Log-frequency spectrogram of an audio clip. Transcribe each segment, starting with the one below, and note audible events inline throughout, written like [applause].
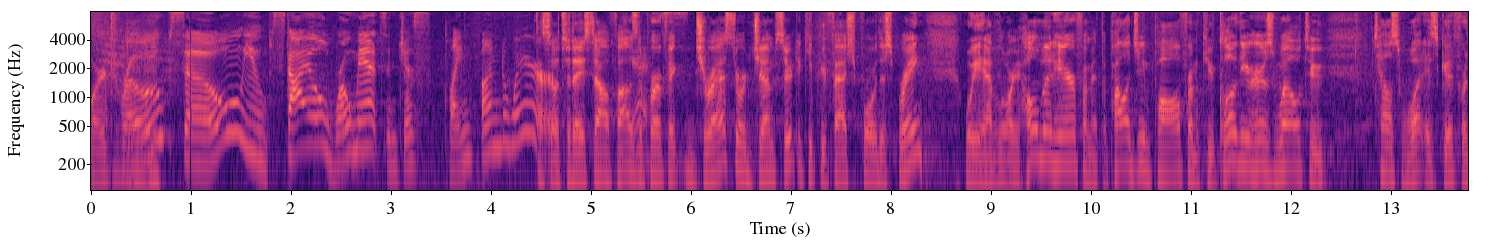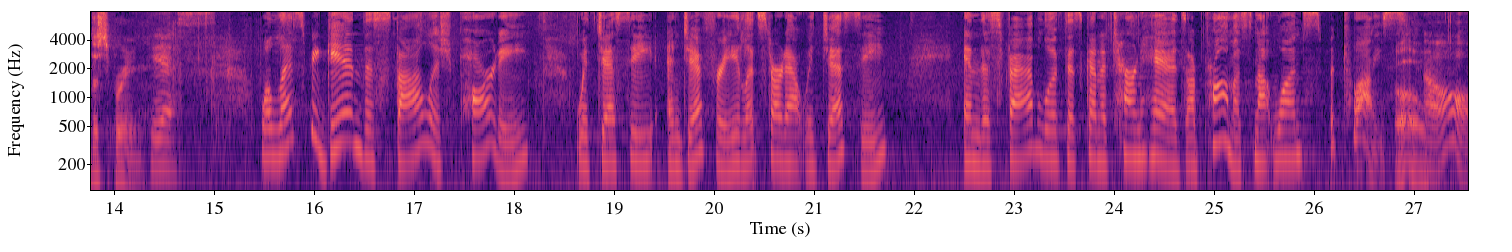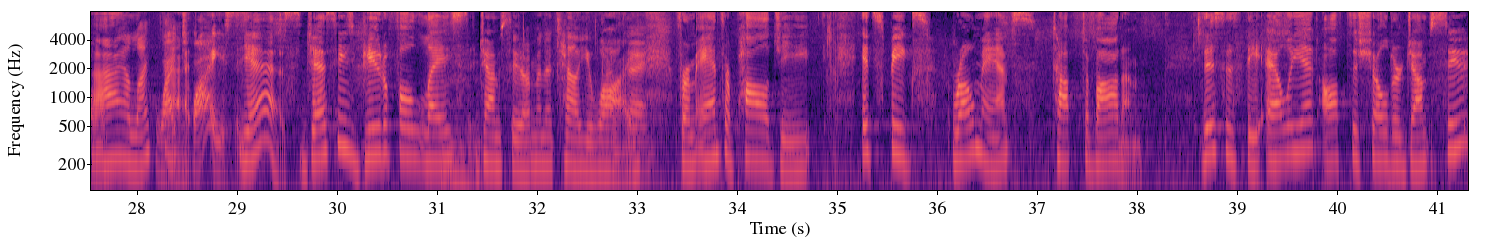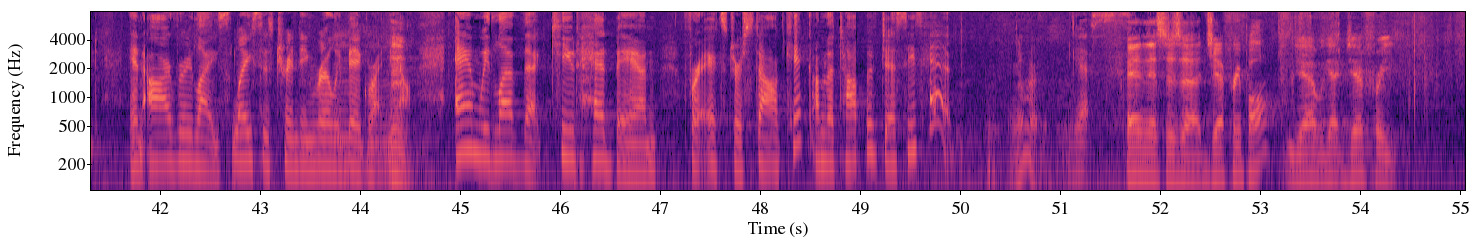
wardrobe. Mm-hmm. So you style, romance, and just plain fun to wear. So today's style file is the perfect dress or jumpsuit to keep you fashion forward this spring. We have Lori Holman here from Anthropologie and Paul from Q Clothing here as well to tell us what is good for the spring. yes. Well, let's begin this stylish party with Jesse and Jeffrey. Let's start out with Jesse in this fab look that's going to turn heads. I promise, not once, but twice. Uh-oh. Oh. I like Why that. twice? Yes, Jesse's beautiful lace mm. jumpsuit. I'm going to tell you why. Okay. From Anthropologie, it speaks romance top to bottom. This is the Elliot off-the-shoulder jumpsuit in ivory lace. Lace is trending really big right mm-hmm. now. And we love that cute headband for extra style kick on the top of Jesse's head. All right. Yes. And this is uh, Jeffrey Paul. Yeah, we got Jeffrey.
